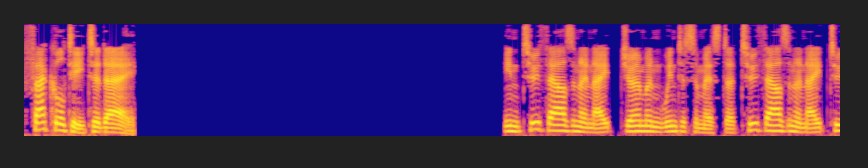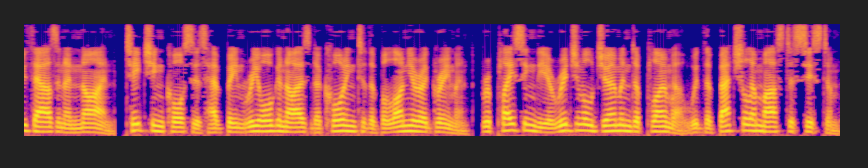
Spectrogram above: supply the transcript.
Faculty today In 2008 German winter semester 2008-2009, teaching courses have been reorganized according to the Bologna Agreement, replacing the original German diploma with the bachelor-master system.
